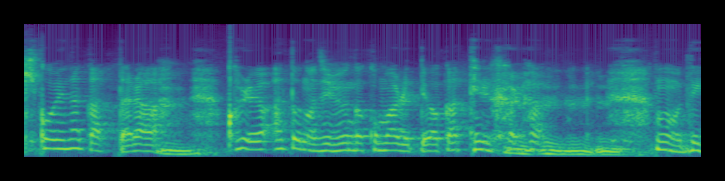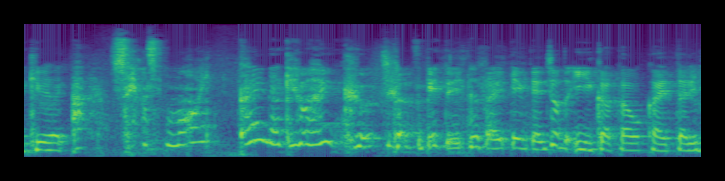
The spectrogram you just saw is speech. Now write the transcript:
聞こえなかったら、うん。これは後の自分が困るって分かってるから、もうできるだけ、あ、すいません、もう一回だけマイクを近づけていただいてみたいな、ちょっと言い方を変えたり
